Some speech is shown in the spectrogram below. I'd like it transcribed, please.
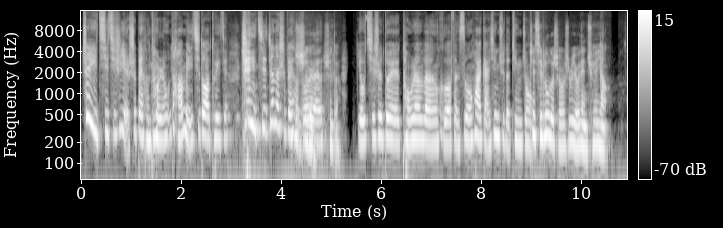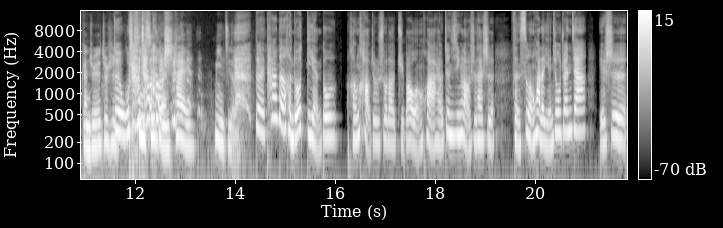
这一期其实也是被很多人，好像每一期都要推荐。这一期真的是被很多人，是的，尤其是对同人文和粉丝文化感兴趣的听众。这期录的时候是不是有点缺氧？感觉就是对吴畅畅老师太密集了。对他的很多点都很好，就是说到举报文化，还有郑欣老师，他是粉丝文化的研究专家，也是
